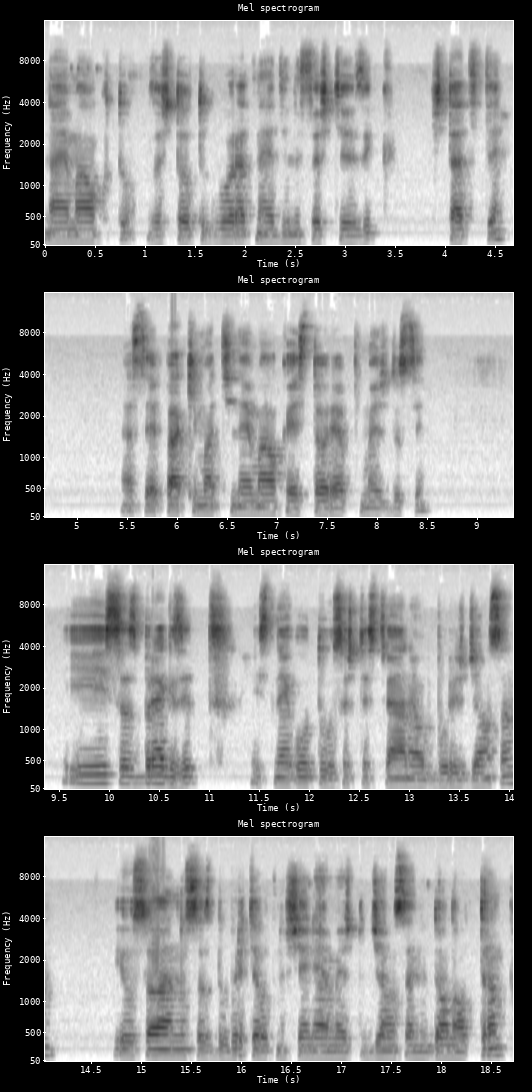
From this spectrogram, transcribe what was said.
най-малкото, защото говорят на един и същи език, щатите, а все пак имат и най-малка история помежду си. И с Брекзит и с неговото осъществяване от Борис Джонсън и особено с добрите отношения между Джонсън и Доналд Тръмп,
